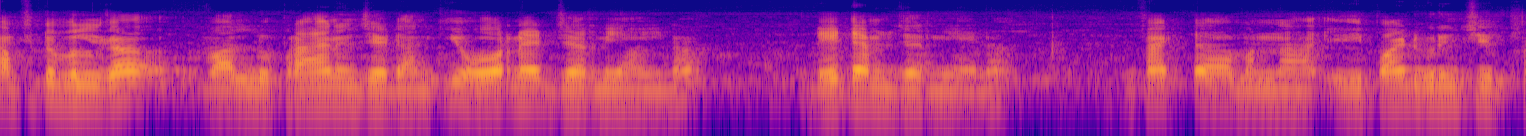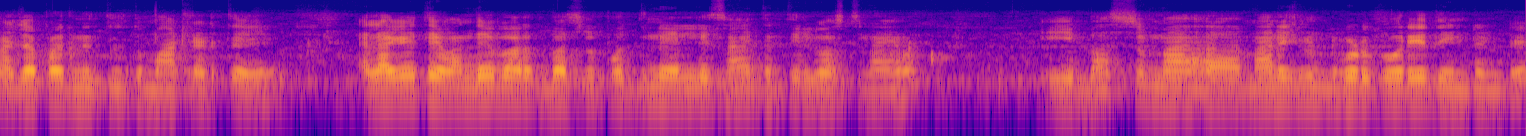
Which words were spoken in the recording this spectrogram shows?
కంఫర్టబుల్గా వాళ్ళు ప్రయాణం చేయడానికి ఓవర్నైట్ జర్నీ అయినా డే టైమ్ జర్నీ అయినా ఇన్ఫ్యాక్ట్ uh, మొన్న ఈ పాయింట్ గురించి ప్రజాప్రతినిధులతో మాట్లాడితే ఎలాగైతే వందే భారత్ బస్సులు పొద్దున్నే వెళ్ళి సాయంత్రం తిరిగి వస్తున్నాయో ఈ బస్సు మా మేనేజ్మెంట్ కూడా కోరేది ఏంటంటే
